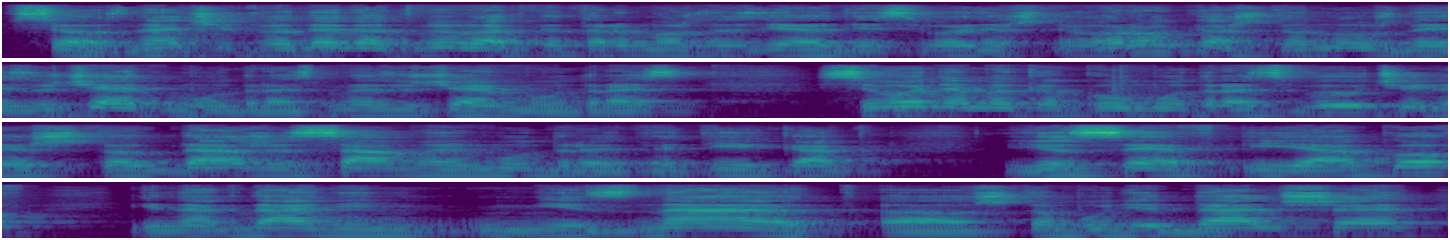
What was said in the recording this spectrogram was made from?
Все, значит, вот этот вывод, который можно сделать из сегодняшнего урока, что нужно изучать мудрость. Мы изучаем мудрость. Сегодня мы какую мудрость выучили, что даже самые мудрые, такие как Йосеф и Яков, иногда они не знают, э, что будет дальше,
